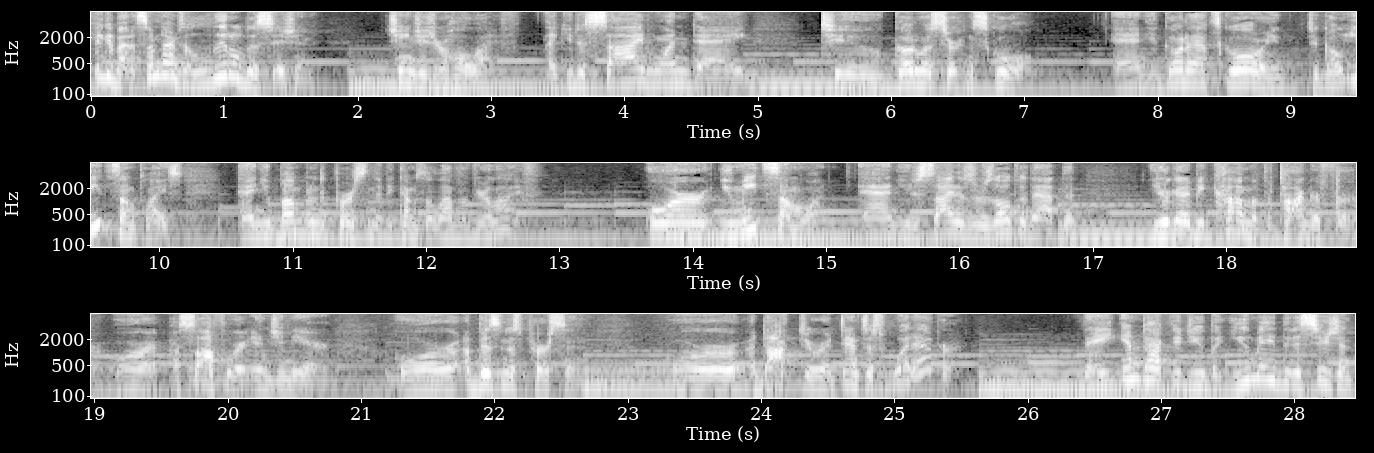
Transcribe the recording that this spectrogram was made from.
Think about it. Sometimes a little decision changes your whole life. Like you decide one day to go to a certain school and you go to that school or you, to go eat someplace and you bump into the person that becomes the love of your life. Or you meet someone and you decide as a result of that that you're going to become a photographer or a software engineer or a business person or a doctor, a dentist, whatever. They impacted you, but you made the decision,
